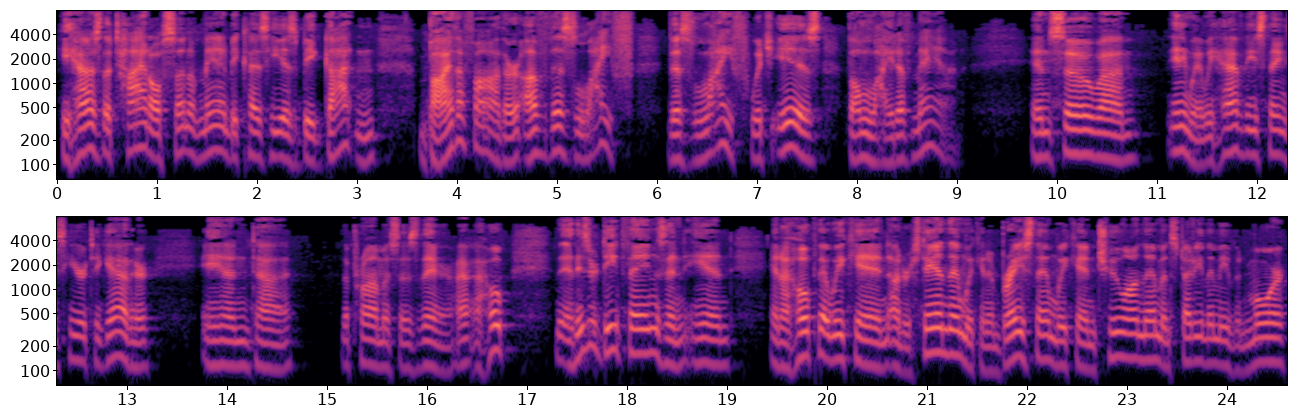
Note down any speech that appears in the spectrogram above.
He has the title Son of Man because he is begotten by the Father of this life, this life which is the light of man. And so, um, anyway, we have these things here together, and uh, the promise is there. I, I hope these are deep things, and and and I hope that we can understand them, we can embrace them, we can chew on them and study them even more.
